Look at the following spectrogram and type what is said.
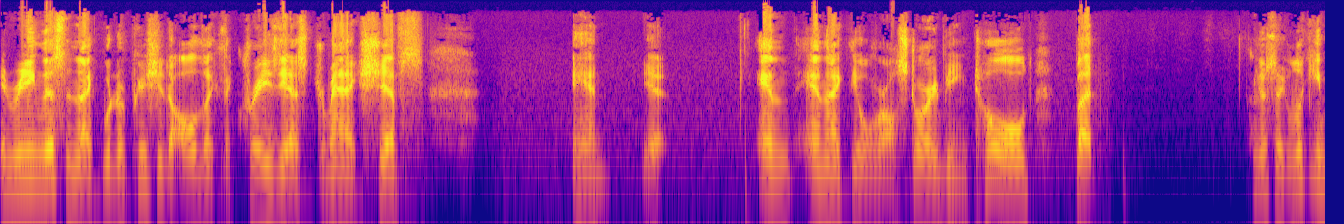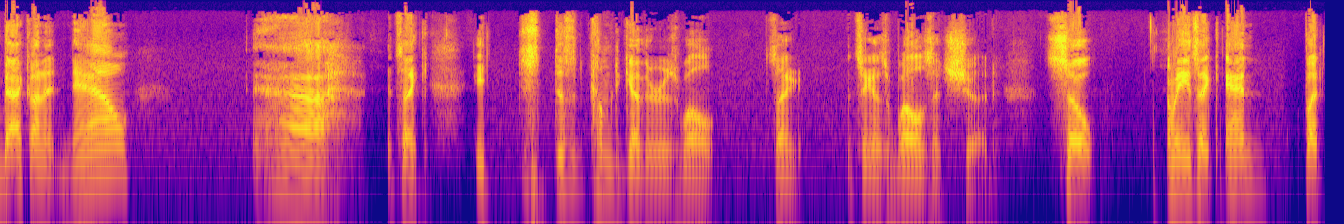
in reading this and like would appreciate all like the crazy ass dramatic shifts and yeah and and like the overall story being told. But just like looking back on it now uh, it's like it just doesn't come together as well it's like it's like as well as it should. So i mean it's like and but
